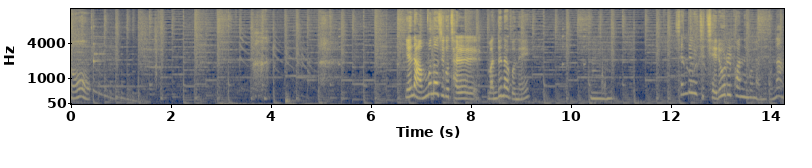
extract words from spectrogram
어. 얘는 안 무너지고 잘 만드나 보네. 음. 샌드위치 재료를 파는 건 아니구나.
